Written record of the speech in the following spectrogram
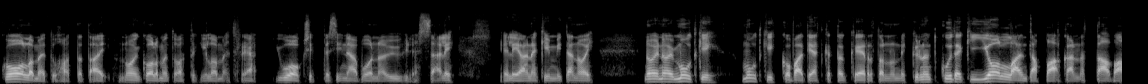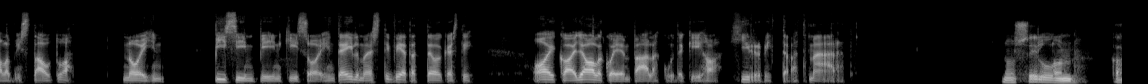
3000 tai noin 3000 kilometriä juoksitte sinä vuonna yhdessä, eli, eli ainakin mitä noin noi, noi muutkin, muutkin kovat jätkät on kertonut, niin kyllä nyt kuitenkin jollain tapaa kannattaa valmistautua noihin pisimpiin kisoihin. Te ilmeisesti vietätte oikeasti aikaa jalkojen päällä kuitenkin ihan hirvittävät määrät. No silloin 2018-2019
